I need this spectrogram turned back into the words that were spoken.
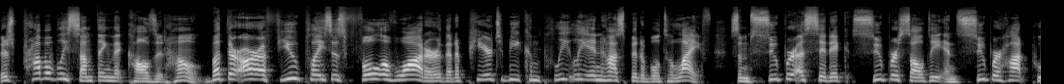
there's probably something that calls it home. But there are a few places full of water that appear to be completely inhospitable to life. Some super acidic, super salty, and super hot pools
